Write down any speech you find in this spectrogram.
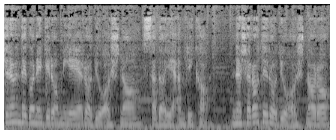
شنوندگان گرامی رادیو آشنا صدای امریکا نشرات رادیو آشنا را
